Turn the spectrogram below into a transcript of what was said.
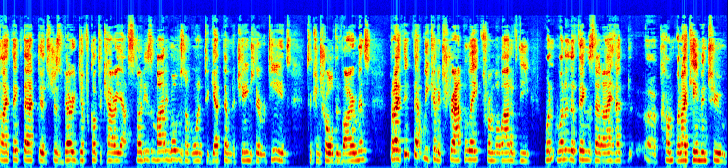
I think that it's just very difficult to carry out studies in bodybuilders. I want to get them to change their routines to controlled environments. But I think that we can extrapolate from a lot of the one one of the things that I had uh, come when I came into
